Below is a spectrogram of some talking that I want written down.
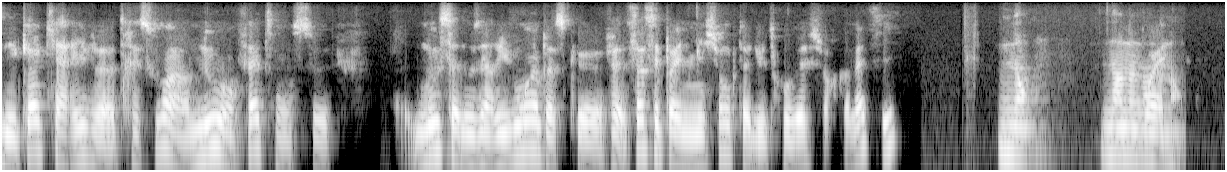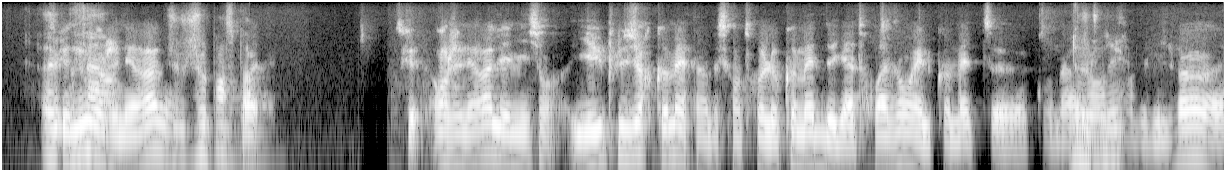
des, cas qui arrivent très souvent. nous, en fait, on se, nous, ça nous arrive moins parce que ça, c'est pas une mission que tu as dû trouver sur Comet, si? Non, non, non, non, non. Parce que nous, en général, je, ne pense pas. Parce qu'en général, l'émission, il y a eu plusieurs comètes, hein, parce qu'entre le comète d'il y a trois ans et le comète euh, qu'on a aujourd'hui en 2020, euh,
